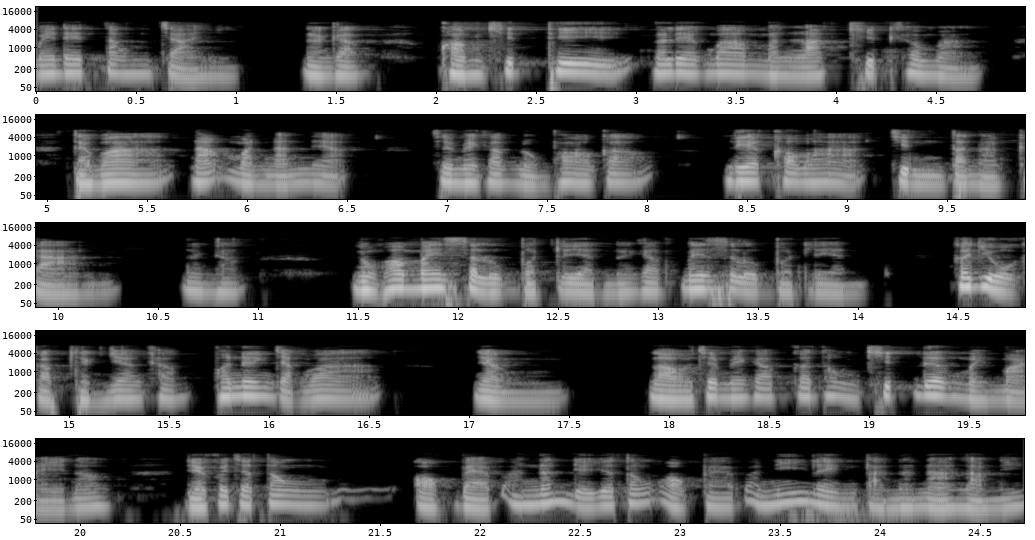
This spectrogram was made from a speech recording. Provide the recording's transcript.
ไม่ได้ตั้งใจนะครับ ความคิดที่ก็เรียกว่ามันลักคิดเข้ามา แต่ว่าณวันนั้นเนี่ยใช่ไหมครับหลวงพ่อก็เรียกเขาว่าจินตนาการนะครับหลวงพ่อไม่สรุปบทเรียนนะครับ ไม่สรุปบทเรียน ก็อยู่กับอย่างนี้ครับ เพราะเนื่องจากว่าอย่างเราใช่ไหมครับ ก็ต้องคิดเรื่องใหม่ๆเนาะเดี๋ยวก็จะต้องออกแบบอันนั้น เดี๋ยวจะต้องออกแบบอันนี้อะไรต่างๆนานาเหล่านี้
